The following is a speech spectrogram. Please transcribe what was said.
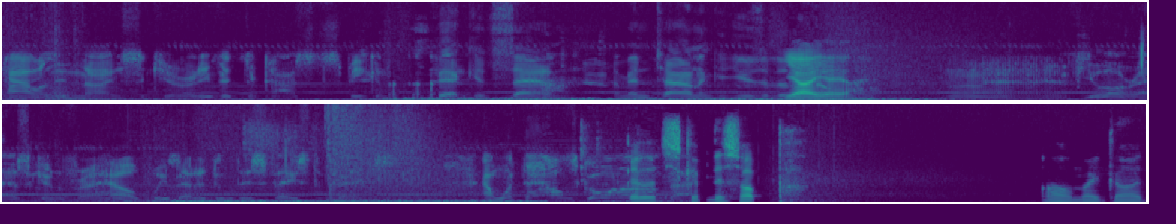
Paladin 9 Security, Victor Coste speaking. Vic, it's Sam. I'm in town and could use a little Yeah, help. yeah, yeah. Uh, if you're asking for help, we better do this face to face. And what the hell's going Okay, on? let's back skip this up. Oh my god.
